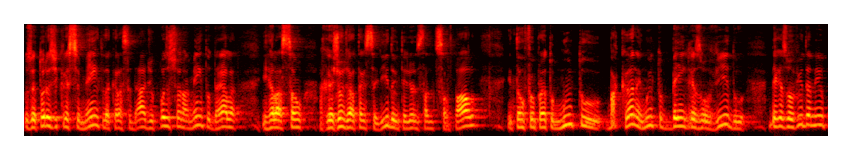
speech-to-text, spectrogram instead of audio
os vetores de crescimento daquela cidade, o posicionamento dela em relação à região onde ela está inserida, o interior do estado de São Paulo. Então foi um projeto muito bacana e muito bem resolvido. Bem resolvido é meio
